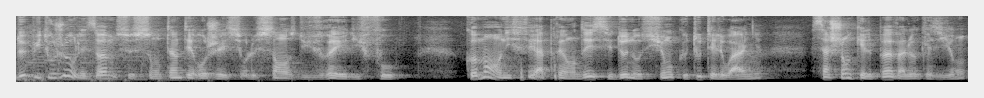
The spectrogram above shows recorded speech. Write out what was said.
Depuis toujours, les hommes se sont interrogés sur le sens du vrai et du faux. Comment en effet appréhender ces deux notions que tout éloigne, sachant qu'elles peuvent à l'occasion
